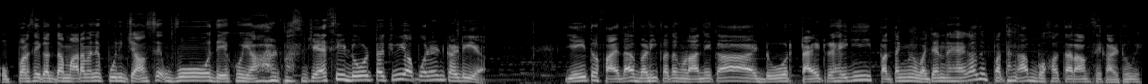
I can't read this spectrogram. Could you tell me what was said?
ऊपर से गद्दा मारा मैंने पूरी जान से, वो देखो यार, बस जैसी डोर टच हुई अपोनेंट कट गया। यही तो फ़ायदा बड़ी पतंग उड़ाने का, डोर टाइट रहेगी, पतंग में वज़न रहेगा तो पतंग आप बहुत आराम से काटोगे।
